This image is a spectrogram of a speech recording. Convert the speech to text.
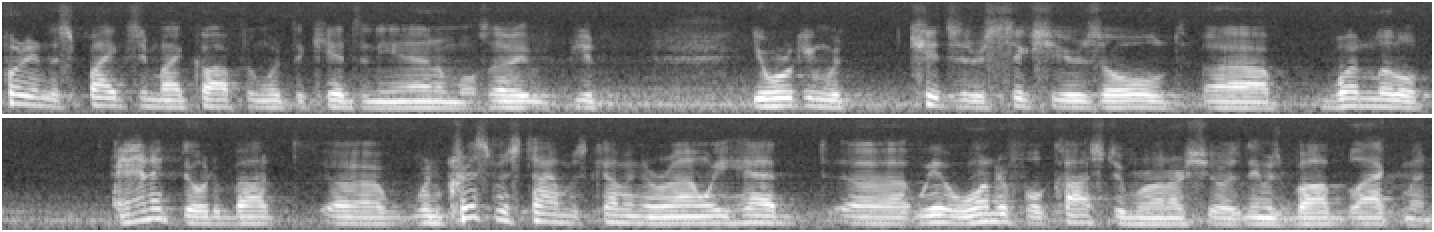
putting the spikes in my coffin with the kids and the animals. I mean, you, you're working with kids that are six years old. Uh, one little anecdote about uh, when Christmas time was coming around, we had uh, we have a wonderful costumer on our show. His name is Bob Blackman.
